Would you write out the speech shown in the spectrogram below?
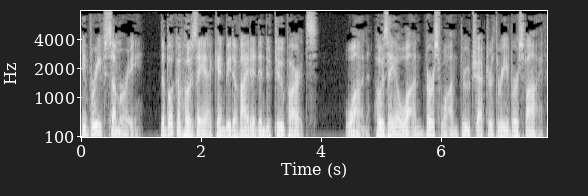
A brief summary. The book of Hosea can be divided into two parts. 1. Hosea 1, verse 1 through chapter 3, verse 5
